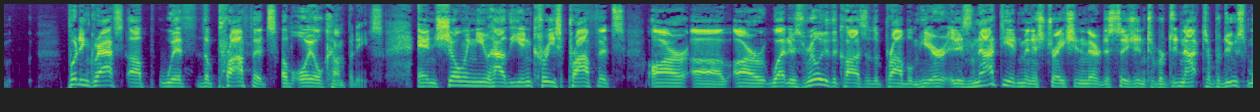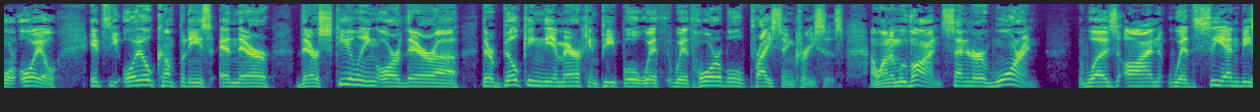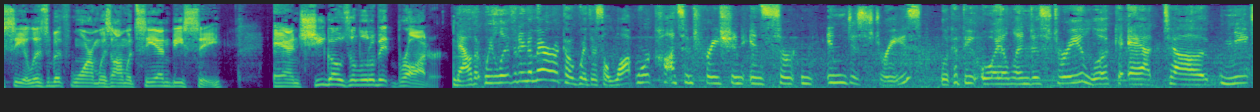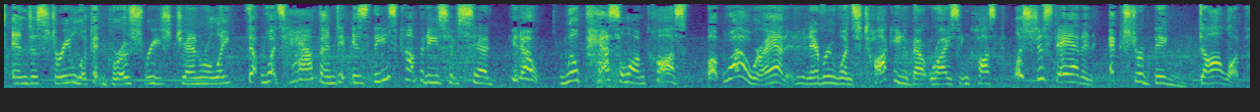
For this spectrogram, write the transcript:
putting graphs up with the profits of oil companies and showing you how the increased profits are uh, are what is really the cause of the problem here. It is not the administration and their decision to not to produce more oil. It's the oil companies and they're they're stealing or they're uh, they're bilking the American people with with horrible price increases. I want to move on. Senator Warren was on with CNBC. Elizabeth Warren was on with CNBC and she goes a little bit broader. Now that we live in an America where there's a lot more concentration in certain industries, look at the oil industry, look at uh, meat industry, look at groceries generally, that what's happened is these companies have said, you know, we'll pass along costs, but while we're at it and everyone's talking about rising costs, let's just add an extra big dollop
